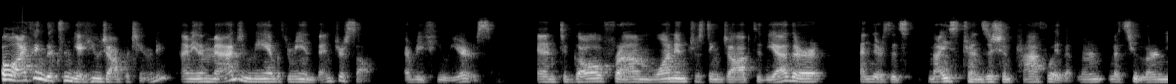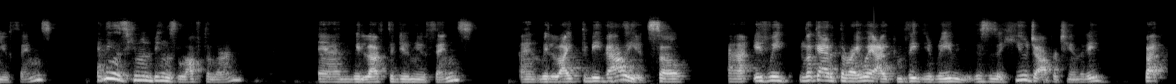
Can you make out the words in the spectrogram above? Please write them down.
Oh, I think this can be a huge opportunity. I mean, imagine being able to reinvent yourself every few years and to go from one interesting job to the other. And there's this nice transition pathway that learn lets you learn new things. I think as human beings love to learn and we love to do new things and we like to be valued. So uh, if we look at it the right way, I completely agree with you. This is a huge opportunity. But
